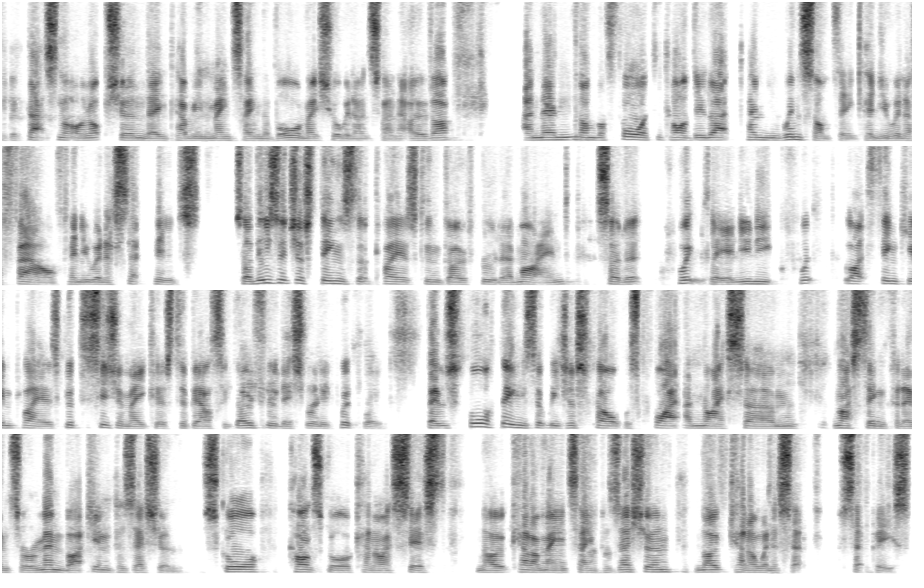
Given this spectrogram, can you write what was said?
If that's not an option, then can we maintain the ball, and make sure we don't turn it over? And then number four, if you can't do that, can you win something? Can you win a foul? Can you win a set piece? So these are just things that players can go through their mind so that quickly, and you need quick, like thinking players, good decision makers to be able to go through this really quickly. There was four things that we just felt was quite a nice, um, nice thing for them to remember in possession. Score, can't score, can I assist? No, can I maintain possession? No, can I win a set set piece?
